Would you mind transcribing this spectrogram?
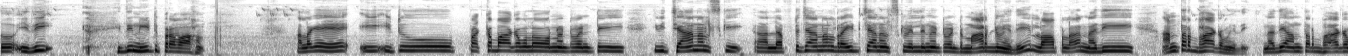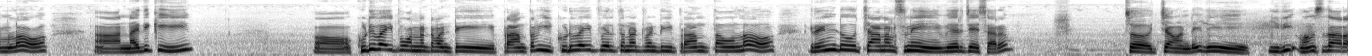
సో ఇది ఇది నీటి ప్రవాహం. అలాగే ఈ ఇటు పక్క భాగంలో ఉన్నటువంటి ఇవి ఛానల్స్కి లెఫ్ట్ ఛానల్ రైట్ ఛానల్స్కి వెళ్ళినటువంటి మార్గం ఇది. లోపల నది అంతర్భాగం ఇది. నది అంతర్భాగంలో నదికి కుడివైపు ఉన్నటువంటి ప్రాంతం ఈ కుడివైపు వెళ్తున్నటువంటి ఈ ప్రాంతంలో రెండు ఛానల్స్ని వేరు చేశారు. సో ఇచ్చామండి. ఇది ఇది వంశధార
